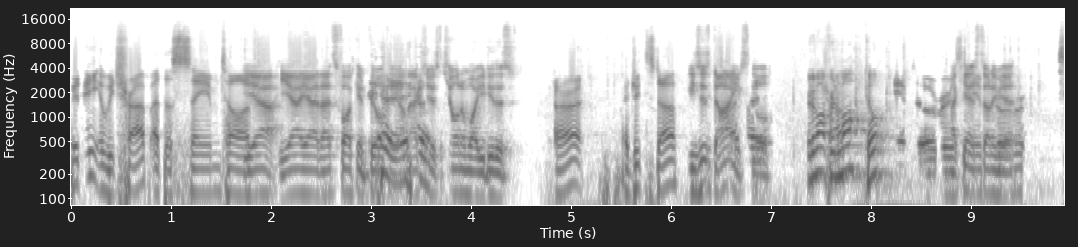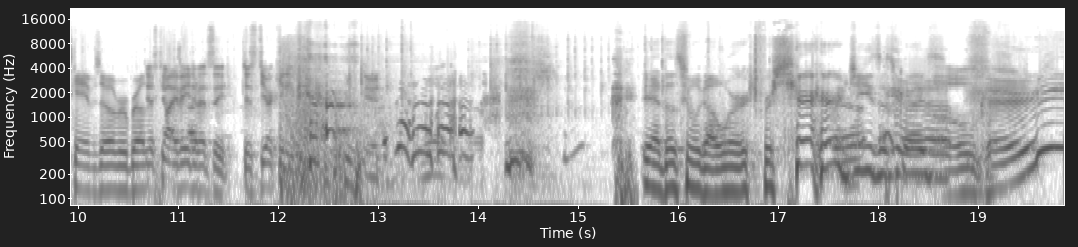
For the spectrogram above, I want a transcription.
kidney and we trap at the same time. Yeah, yeah, yeah. That's fucking filthy. I'm actually just killing him while you do this. All right. I drink the stuff. He's just dying still. Freedom off, freedom off. Kill. Game's over. I This can't game's stun him yet. over. This game's over, brother. Just kill evade eventually. Just dear Kenny. Dude. Boy. Yeah, those people got worked for sure. Jesus Christ. Okay.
